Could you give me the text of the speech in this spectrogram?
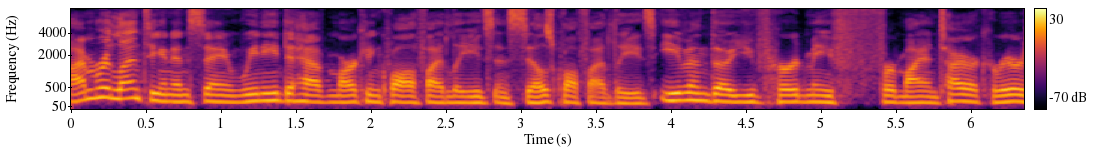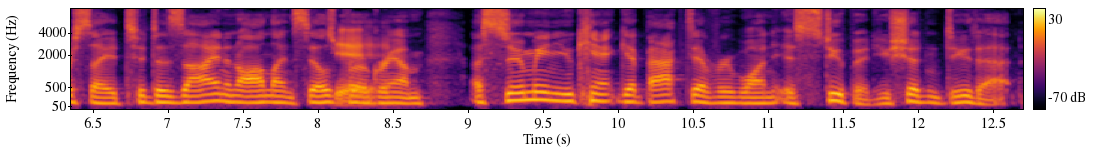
I'm relenting and saying we need to have marketing qualified leads and sales qualified leads. Even though you've heard me for my entire career say to design an online sales Yeah. program, assuming you can't get back to everyone is stupid. You shouldn't do that.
